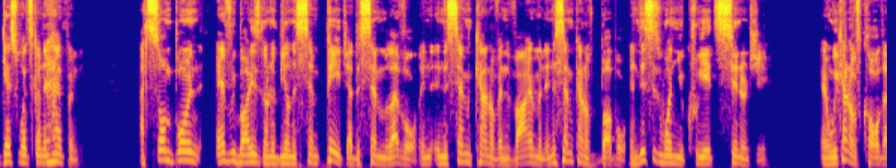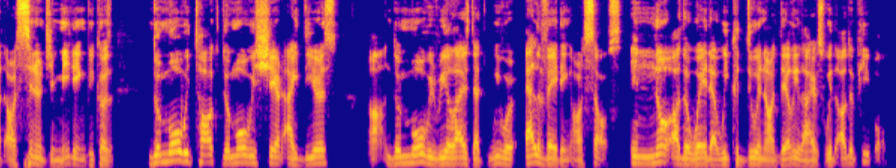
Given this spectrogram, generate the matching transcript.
Guess what's going to happen? At some point, everybody's going to be on the same page at the same level, in, in the same kind of environment, in the same kind of bubble. And this is when you create synergy. And we kind of call that our synergy meeting because the more we talk, the more we share ideas, uh, the more we realized that we were elevating ourselves in no other way that we could do in our daily lives with other people.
